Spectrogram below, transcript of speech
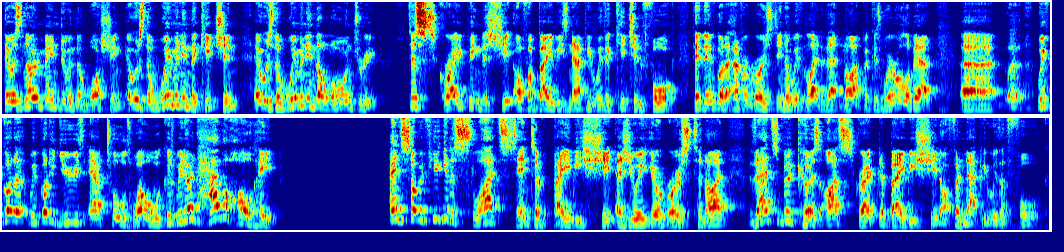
There was no men doing the washing. It was the women in the kitchen. It was the women in the laundry just scraping the shit off a baby's nappy with a kitchen fork that they've got to have a roast dinner with later that night because we're all about uh, we've got to we've got to use our tools well because we don't have a whole heap. And so if you get a slight scent of baby shit as you eat your roast tonight, that's because I scraped a baby shit off a nappy with a fork.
